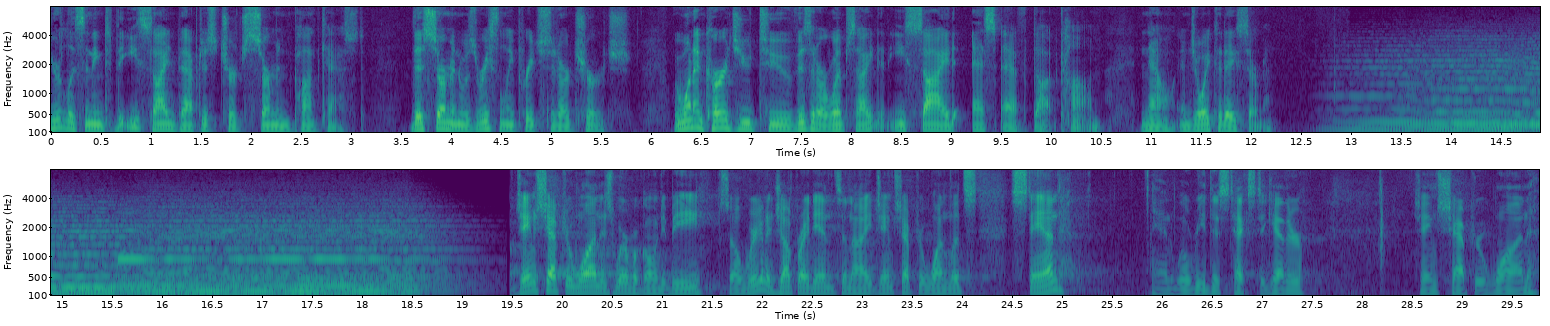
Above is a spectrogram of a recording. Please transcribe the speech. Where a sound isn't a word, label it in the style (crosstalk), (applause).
You're listening to the Eastside Baptist Church Sermon Podcast. This sermon was recently preached at our church. We want to encourage you to visit our website at eastsidesf.com. Now, enjoy today's sermon. James chapter 1 is where we're going to be. So we're going to jump right in tonight. James chapter 1. Let's stand and we'll read this text together. James chapter 1.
